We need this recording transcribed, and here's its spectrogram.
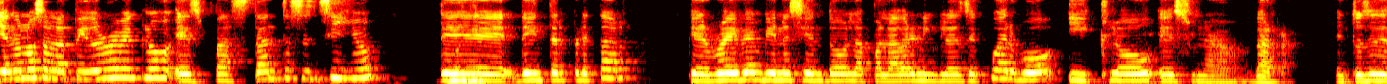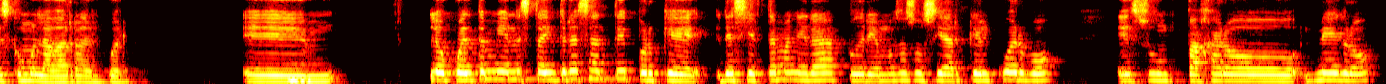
yéndonos a la Peter Ravenclaw, es bastante sencillo de, de interpretar, que Raven viene siendo la palabra en inglés de cuervo y Claw es una garra. Entonces es como la garra del cuervo. Em, Lo cual también está interesante porque de cierta manera podríamos asociar que el cuervo es un pájaro negro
